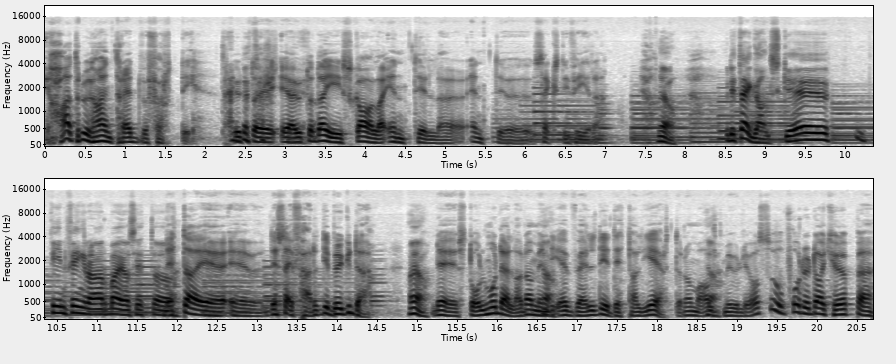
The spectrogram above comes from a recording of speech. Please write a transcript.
Jeg tror jeg har en 30-40. 30-40, Ute, ja, ut av de i skala 1 til, eh, 1 til 64. Ja. ja. Dette er ganske finfingra arbeid å sitte og Dette er, er, disse er ferdig bygde. Ja. Det er stålmodeller, da, men Ja. de er veldig detaljerte da, med alt Ja. mulig. Og så får du da kjøpe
